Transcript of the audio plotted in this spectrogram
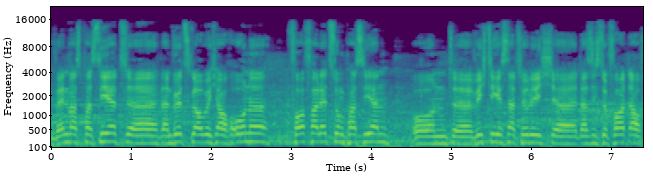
Wenn was passiert, äh, dann wird es glaube ich auch ohne Vorverletzungen passieren. Und äh, wichtig ist natürlich, äh, dass ich sofort auch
